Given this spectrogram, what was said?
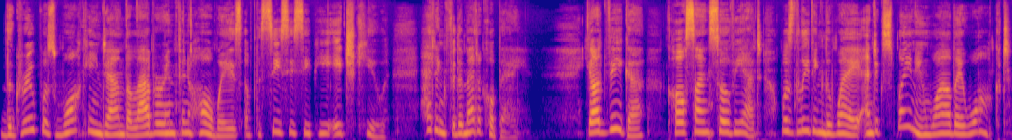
The group was walking down the labyrinthine hallways of the CCCP HQ, heading for the medical bay. Jadwiga, call sign Soviette, was leading the way and explaining while they walked.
